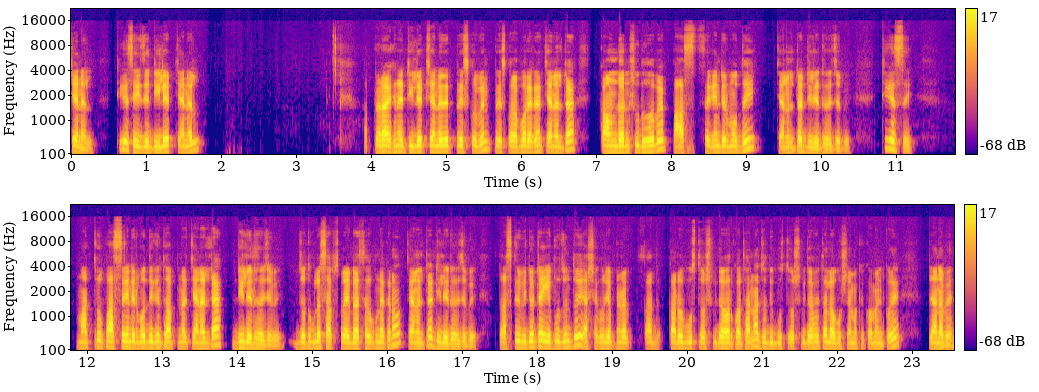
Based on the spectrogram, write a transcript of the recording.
চ্যানেল ঠিক আছে? এই যে ডিলেট চ্যানেল আপনারা এখানে ডিলেট চ্যানেলে প্রেস করবেন। প্রেস করার পর এখানে চ্যানেলটা কাউন্টডাউন শুরু হবে। পাঁচ সেকেন্ডের মধ্যেই চ্যানেলটা ডিলিট হয়ে যাবে। ঠিক আছে? মাত্র পাঁচ সেকেন্ডের মধ্যে কিন্তু আপনার চ্যানেলটা ডিলেট হয়ে যাবে। যতগুলো সাবস্ক্রাইবার থাকুক না কেন চ্যানেলটা ডিলিট হয়ে যাবে। তো আজকের ভিডিওটা এ পর্যন্তই। আশা করি আপনারা কারও বুঝতে অসুবিধা হওয়ার কথা না। যদি বুঝতে অসুবিধা হয়, তাহলে অবশ্যই আমাকে কমেন্ট করে জানাবেন।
